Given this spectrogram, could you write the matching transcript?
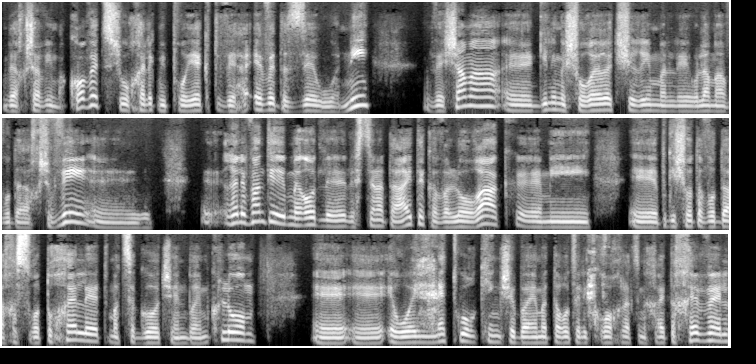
ועכשיו עם הקובץ שהוא חלק מפרויקט והעבד הזה הוא אני ושם אה, גילי משוררת שירים על עולם העבודה העכשווי רלוונטי מאוד לסצנת ההייטק אבל לא רק מפגישות עבודה חסרות תוחלת מצגות שאין בהם כלום. אה, אה, אירועי נטוורקינג שבהם אתה רוצה לכרוך לעצמך את החבל, אה,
